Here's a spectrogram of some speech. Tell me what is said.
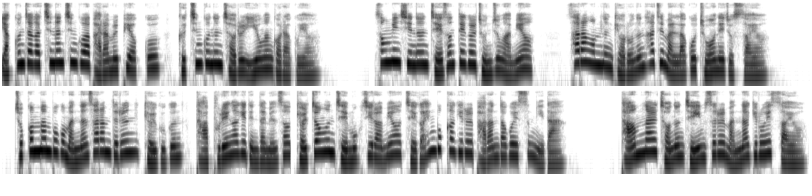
약혼자가 친한 친구와 바람을 피웠고 그 친구는 저를 이용한 거라고요. 성민 씨는 제 선택을 존중하며 사랑 없는 결혼은 하지 말라고 조언해줬어요. 조건만 보고 만난 사람들은 결국은 다 불행하게 된다면서 결정은 제 몫이라며 제가 행복하기를 바란다고 했습니다. 다음날 저는 제임스를 만나기로 했어요.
